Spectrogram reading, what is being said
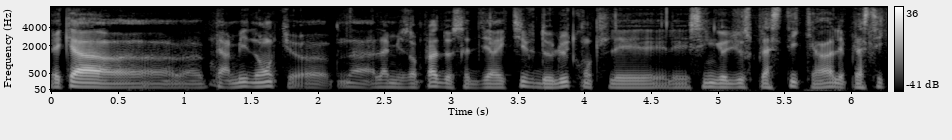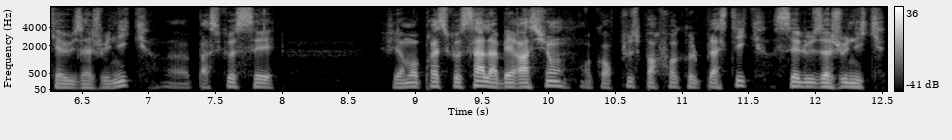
et qui a euh, permis donc euh, la mise en place de cette directive de lutte contre les, single-use plastiques, hein, les plastiques à usage unique, euh, parce que c'est finalement presque ça l'aberration, encore plus parfois que le plastique, c'est l'usage unique.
